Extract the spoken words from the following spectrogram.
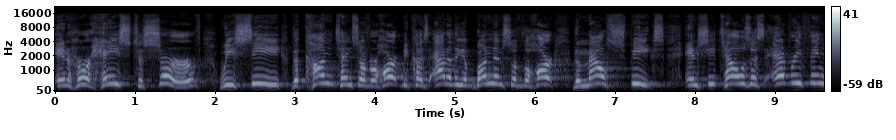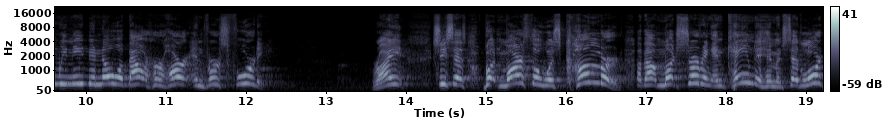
in her haste to serve, we see the contents of her heart because out of the abundance of the heart, the mouth speaks. And she tells us everything we need to know about her heart in verse 40. Right? She says, But Martha was cumbered about much serving and came to him and said, Lord,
